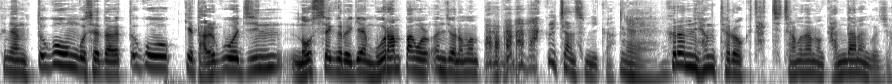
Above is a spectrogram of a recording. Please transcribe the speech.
그냥 뜨거운 곳에다가 뜨겁게 달구어진 노쇠 그릇에 물 한 방울 얹어 놓으면 빠바바바박 끓지 않습니까? 네. 그런 형태로 자칫 잘못하면 간다는 거죠.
